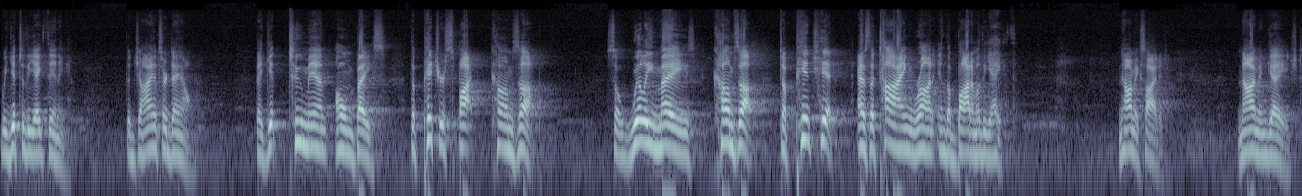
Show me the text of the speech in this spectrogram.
we get to the eighth inning. The Giants are down. They get two men on base. The pitcher spot comes up. So Willie Mays comes up to pinch hit as the tying run in the bottom of the eighth. Now I'm excited. Now I'm engaged.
